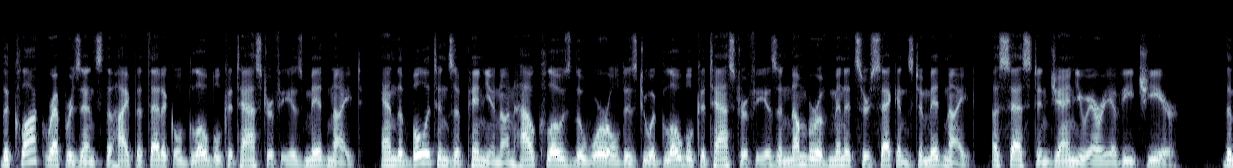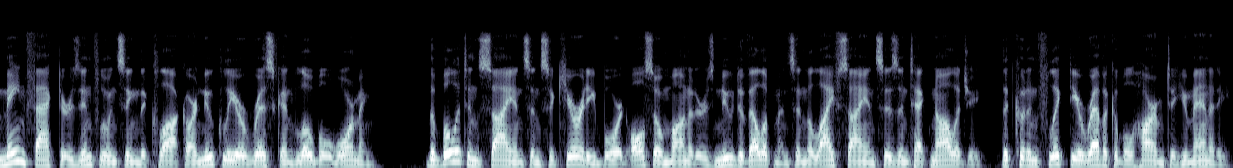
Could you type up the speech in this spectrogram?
The clock represents the hypothetical global catastrophe as midnight, and the bulletin's opinion on how close the world is to a global catastrophe is a number of minutes or seconds to midnight, assessed in January of each year. The main factors influencing the clock are nuclear risk and global warming. The Bulletin Science and Security Board also monitors new developments in the life sciences and technology that could inflict irrevocable harm to humanity.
